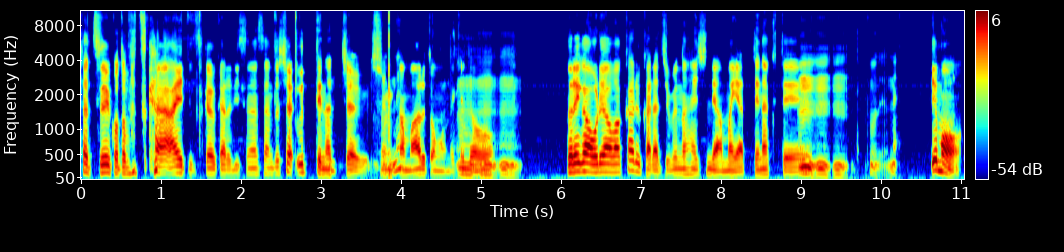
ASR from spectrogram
ただ強い言葉使うあえて使うからリスナーさんとしてはうってなっちゃう瞬間もあると思うんだけど、うんうんそれが俺は分かるから自分の配信ではあんまやってなくて、うんうんうんうん。そうだよね。でも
